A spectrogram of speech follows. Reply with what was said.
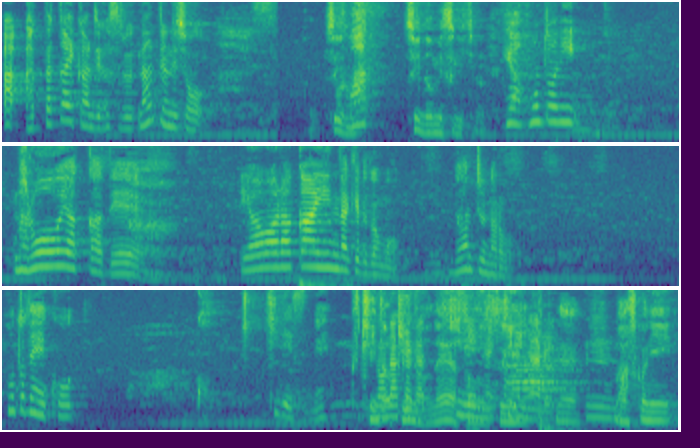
あ、あったかい感じがする。なんて言うんでしょう。つい、つい飲みすぎちゃう。いや、本当に、まろやかで、柔らかいんだけれども、なんて言うんだろう。本当ね、こう、こ木ですね。口の中が木ね、木に木になる。ね、うん、まあ、あそこに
